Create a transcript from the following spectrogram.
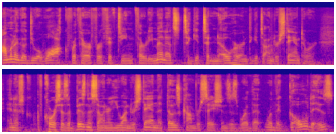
I'm going to go do a walk with her for 15, 30 minutes to get to know her and to get to understand her. And as, of course, as a business owner, you understand that those conversations is where the where the gold is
